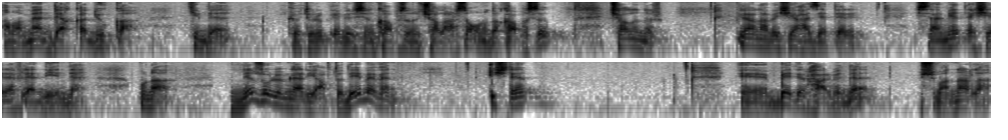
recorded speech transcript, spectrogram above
Ama men dekka dükka. Kim de kötülükle birisinin kapısını çalarsa onun da kapısı çalınır. Bilal Habeşi Hazretleri İslamiyetle şereflendiğinde buna ne zulümler yaptı değil mi efendim? İşte e, Bedir Harbi'nde Müslümanlarla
